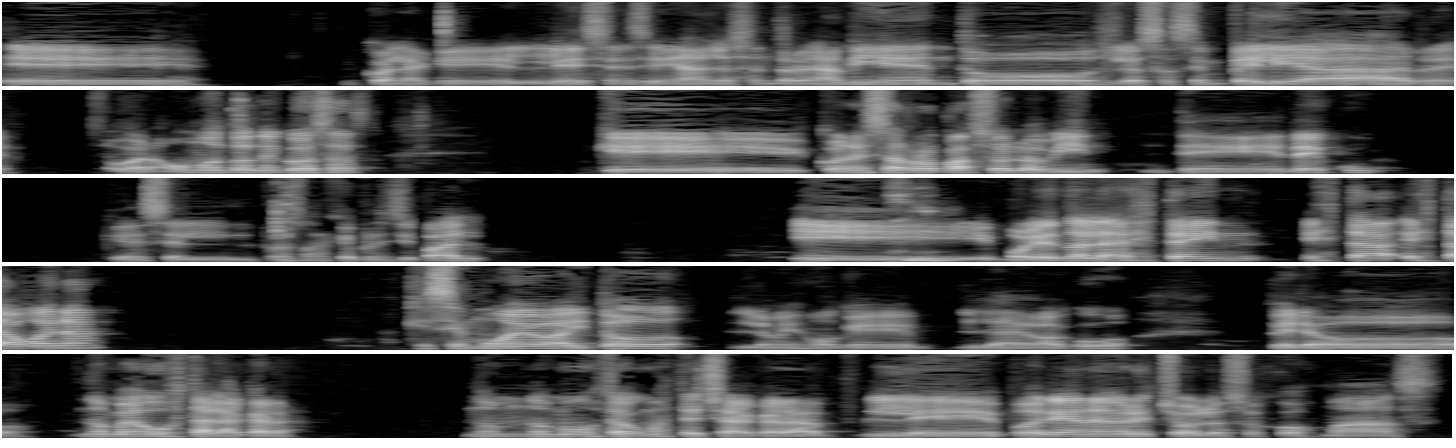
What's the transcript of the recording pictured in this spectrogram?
Eh, con la que les enseñan los entrenamientos, los hacen pelear, bueno, un montón de cosas. Que con esa ropa solo vi de Deku, que es el personaje principal. Y volviendo a la de Stein, está, está buena, que se mueva y todo, lo mismo que la de Bakugo, pero no me gusta la cara. No, no me gusta cómo está hecha la cara. Le podrían haber hecho los ojos más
